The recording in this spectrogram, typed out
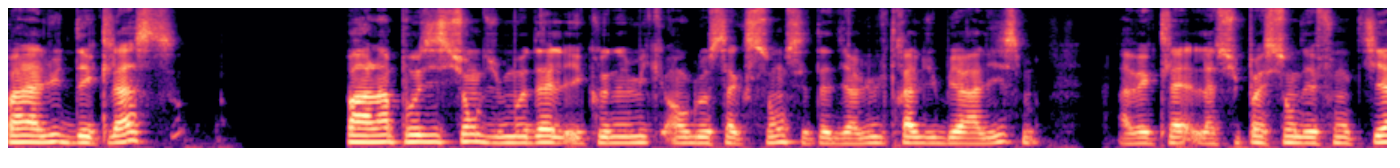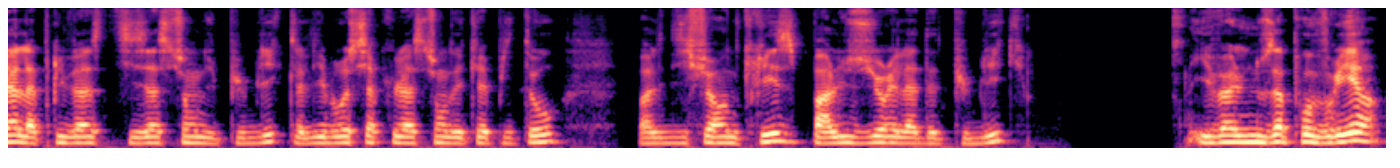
par la lutte des classes, par l'imposition du modèle économique anglo-saxon, c'est-à-dire l'ultralibéralisme, avec la, suppression des frontières, la privatisation du public, la libre circulation des capitaux, par les différentes crises, par l'usure et la dette publique. Ils veulent nous appauvrir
